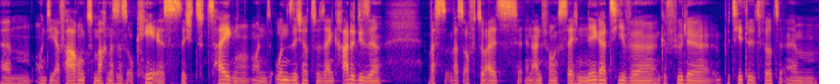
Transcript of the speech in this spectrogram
Ähm, und die Erfahrung zu machen, dass es okay ist, sich zu zeigen und unsicher zu sein. Gerade diese, was, was oft so als in Anführungszeichen negative Gefühle betitelt wird. Ähm,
